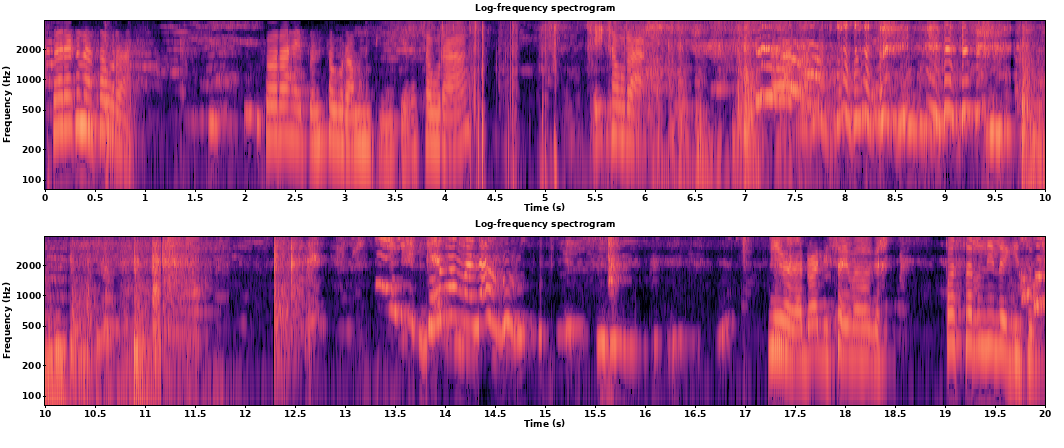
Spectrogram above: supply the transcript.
सरक ना सौरा स्वरा आहे पण सौरा म्हणते मी त्याला सौरा ए सौरा जय मम्माला मी बघा डॉली साहेब बघा पसरली लगेचच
